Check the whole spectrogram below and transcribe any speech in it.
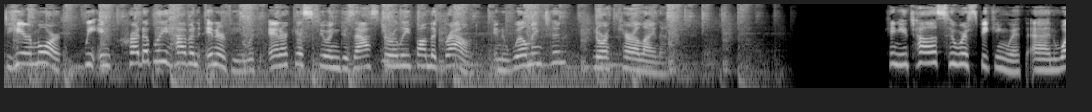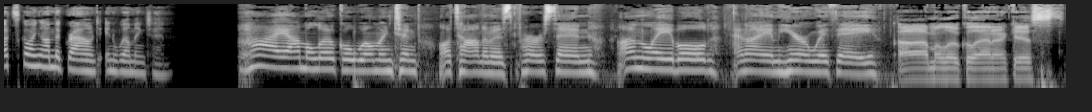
To hear more, we incredibly have an interview with anarchists doing disaster relief on the ground in Wilmington, North Carolina. Can you tell us who we're speaking with and what's going on the ground in Wilmington? Hi, I'm a local Wilmington autonomous person, unlabeled, and I am here with a. I'm a local anarchist.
